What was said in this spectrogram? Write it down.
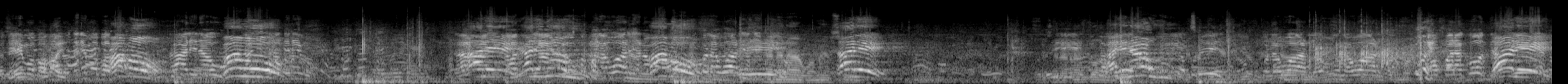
Lo tenemos, papá, lo tenemos, papá. ¡Vamos! Dale, Nau. ¡Vamos! Dale, lo tenemos. Dale, dale, dale, Nau. ojo con la guardia, no. ¡Vamos! con la guardia. Dale. Dale, Nau. Con la guardia, con la guardia. Vamos para contra. Dale,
